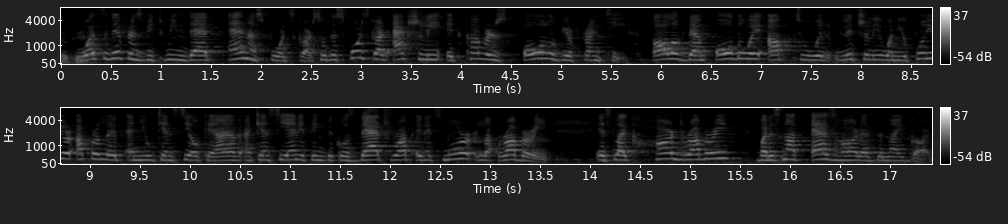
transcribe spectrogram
Okay. What's the difference between that and a sports guard? So the sports guard actually it covers all of your front teeth, all of them, all the way up to when, literally when you pull your upper lip and you can see. Okay, I, have, I can't see anything because that rub and it's more rubbery. It's like hard rubbery, but it's not as hard as the night guard.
